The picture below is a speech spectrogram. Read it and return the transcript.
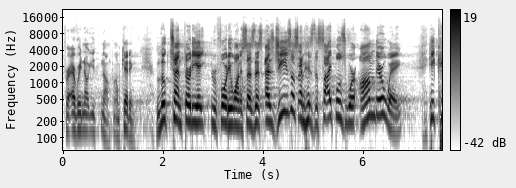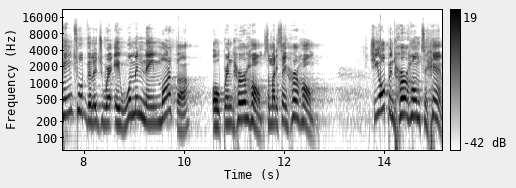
for every note you no i'm kidding luke 10 38 through 41 it says this as jesus and his disciples were on their way he came to a village where a woman named martha opened her home. Somebody say her home. She opened her home to him.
